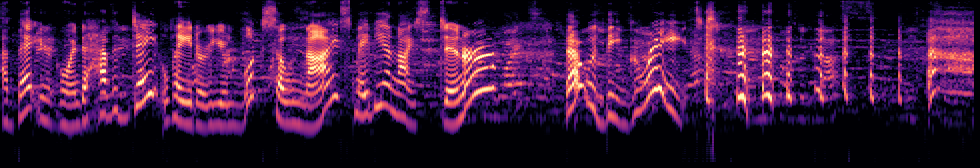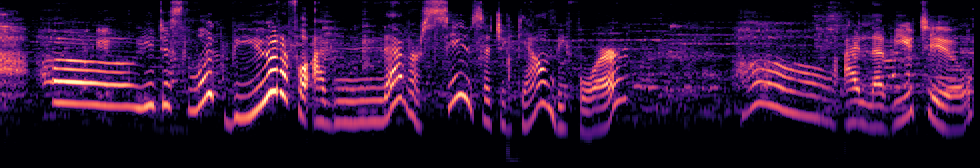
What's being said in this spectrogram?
I bet you're going to have a date later. You look so nice. Maybe a nice dinner? That would be great. oh, you just look beautiful. I've never seen such a gown before. Oh, I love you too.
